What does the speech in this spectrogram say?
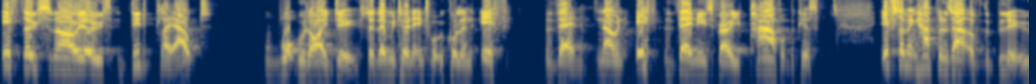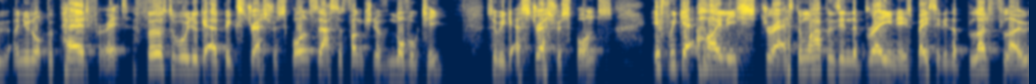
if those scenarios did play out, what would I do? So then we turn it into what we call an if then. Now, an if then is very powerful because if something happens out of the blue and you're not prepared for it, first of all, you'll get a big stress response. That's a function of novelty. So we get a stress response. If we get highly stressed, then what happens in the brain is basically the blood flow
